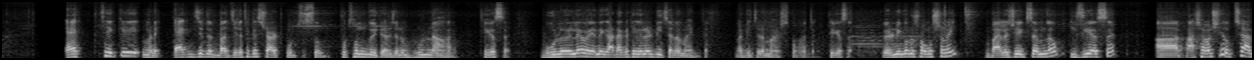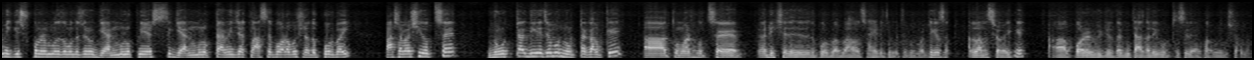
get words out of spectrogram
এক থেকে মানে এক যেটা, বা যেটা থেকে স্টার্ট করতেছো, প্রথম দুইটার যেন ভুল না হয়। ঠিক আছে? ভুল হলেও এনে গাটাকাটি হলে টিচারে মাইট দেয় বা টিচারে মার্কস কমায় দেয়, ঠিক আছে? তো এটা নিয়ে কোনো সমস্যা নেই। বায়োলজি এক্সাম দাও ইজি আছে। আর পাশাপাশি হচ্ছে আমি কিছুক্ষণের মধ্যে তোমাদের জন্য জ্ঞানমূলক নিয়ে আসছি। জ্ঞানমূলকটা আমি যা ক্লাসে পড়াবো সেটা তো পড়বাই। পাশাপাশি হচ্ছে নোটটা দিয়ে যাব নোটটা কালকে তোমার হচ্ছে রিক্সা যেতে পড়বা বা হচ্ছে হাইটে যেতে পড়বা, ঠিক আছে? আল্লাহ সবাইকে। পরের ভিডিওতে আমি তাড়াতাড়ি করতেছি, দেখা হবে ইনশাল্লাহ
